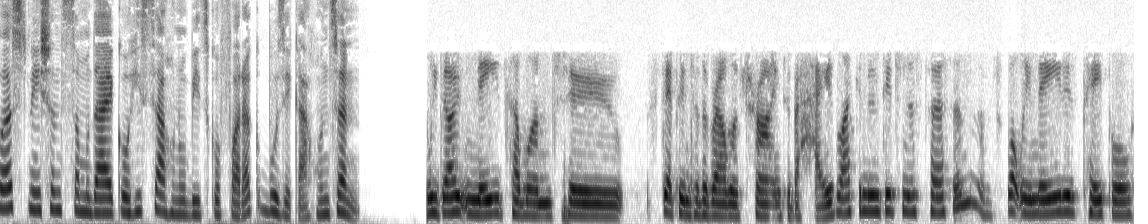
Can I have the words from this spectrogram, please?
फर्स्ट नेशन्स समुदायको हिस्सा हुनु बीचको फरक बुझेका हुन्छन् We don't need someone to step into the realm of trying to behave like an Indigenous person. What we need is people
